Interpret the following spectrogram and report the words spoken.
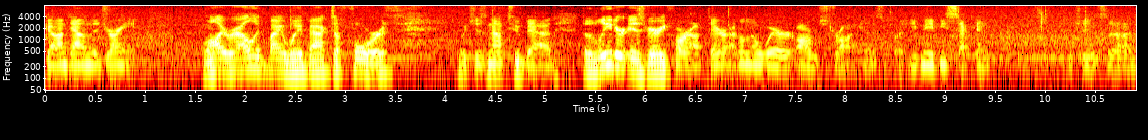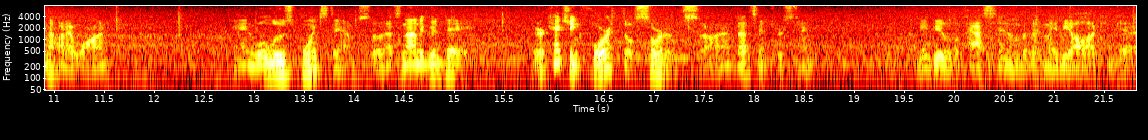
gone down the drain. Well, I rallied my way back to fourth, which is not too bad. The leader is very far out there. I don't know where Armstrong is, but he may be second, which is uh, not what I want. And we'll lose points to him, so that's not a good day. They're catching fourth, though, sort of, so that's interesting. May be able to pass him, but that may be all I can get.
